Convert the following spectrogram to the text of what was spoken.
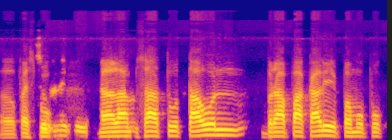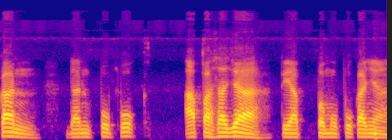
uh, Facebook. Dalam satu tahun berapa kali pemupukan dan pupuk apa saja tiap pemupukannya?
